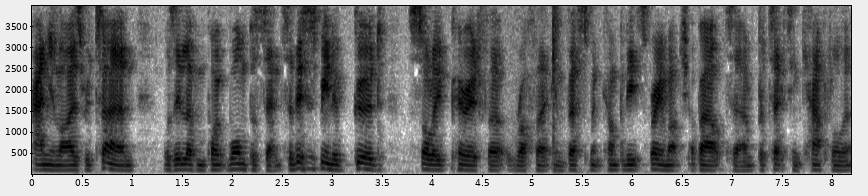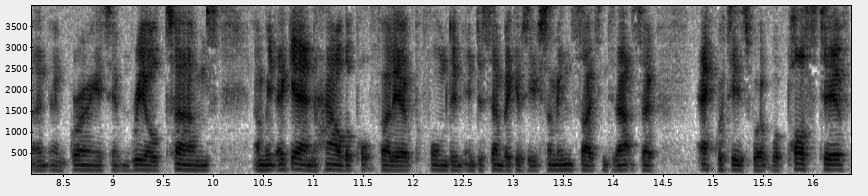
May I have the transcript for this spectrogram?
annualized return was 11.1 percent. So this has been a good solid period for Ruffer Investment Company. It's very much about um, protecting capital and, and, growing it in real terms. I mean, again, how the portfolio performed in, in December gives you some insight into that. So equities were, were positive,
